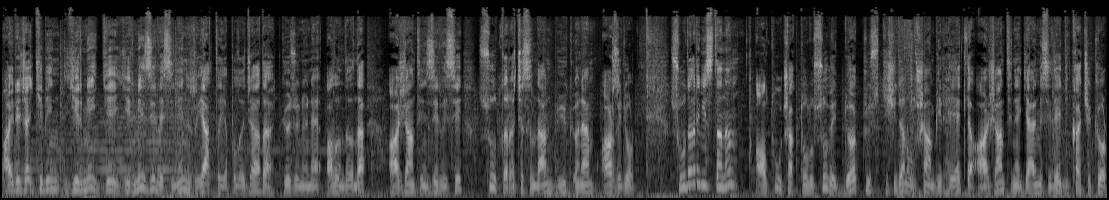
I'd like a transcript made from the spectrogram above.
Ayrıca 2020 G20 zirvesinin Riyad'da yapılacağı da göz önüne alındığında Arjantin zirvesi Suudlar açısından büyük önem arz ediyor. Suudi Arabistan'ın 6 uçak dolusu ve 400 kişiden oluşan bir heyetle Arjantin'e gelmesi de dikkat çekiyor.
